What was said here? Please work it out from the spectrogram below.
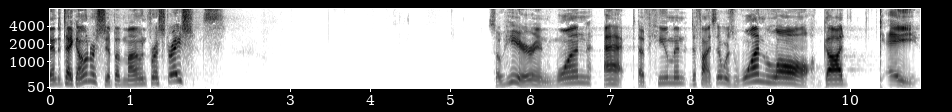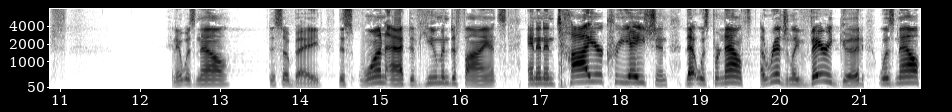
than to take ownership of my own frustrations. So, here in one act of human defiance, there was one law God gave, and it was now disobeyed. This one act of human defiance and an entire creation that was pronounced originally very good was now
